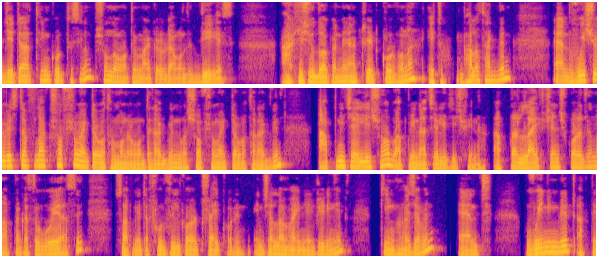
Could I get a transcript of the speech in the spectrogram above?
যেটা থিঙ্ক করতেছিলাম, সুন্দর মতো মার্কেটে আমাদের দিয়ে গেছে। আর কিছু দরকার নেই, আর ট্রেড করব না। এই তো, ভালো থাকবেন। And wish you best of luck সবসময় একটা কথা মনের মধ্যে রাখবেন বা সবসময় একটা কথা রাখবেন। আপনি চাইলে সব, আপনি না চাইলে কিছুই না। আপনার লাইফ চেঞ্জ করার জন্য আপনার কাছে ওয়ে আছে সো আপনি এটা ফুলফিল করার ট্রাই করেন। ইনশাল্লাহ বাইনারি ট্রেডিং এর কিং হয়ে যাবেন অ্যান্ড উইনিং রেট আপনি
